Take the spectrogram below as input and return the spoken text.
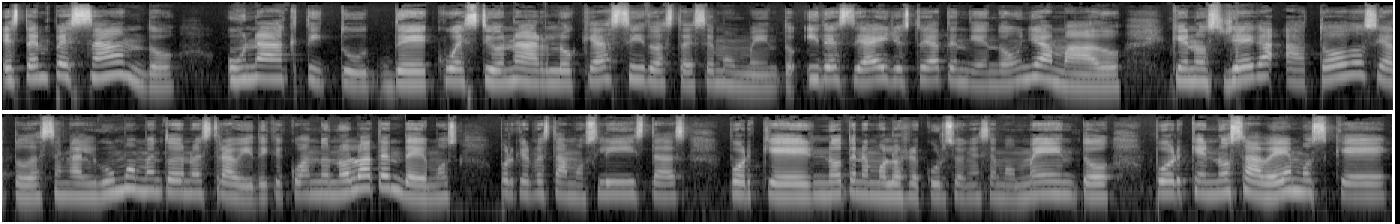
está empezando una actitud de cuestionar lo que ha sido hasta ese momento. Y desde ahí yo estoy atendiendo a un llamado que nos llega a todos y a todas en algún momento de nuestra vida y que cuando no lo atendemos, porque no estamos listas, porque no tenemos los recursos en ese momento, porque no sabemos que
